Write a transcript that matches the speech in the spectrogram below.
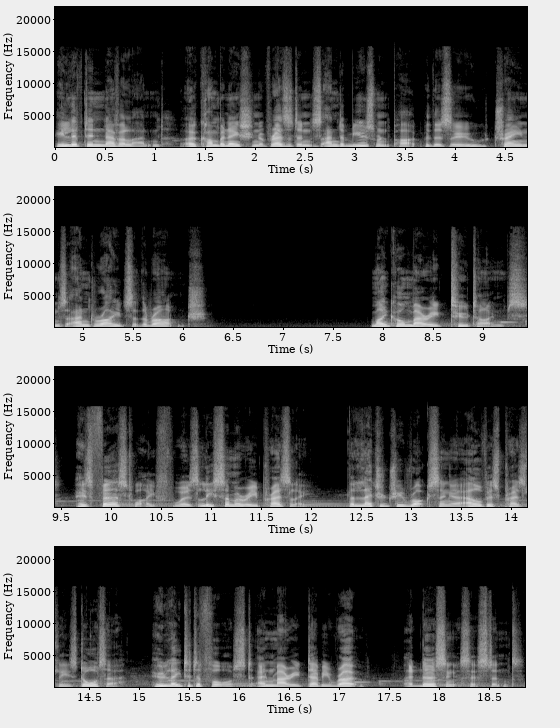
He lived in Neverland, a combination of residence and amusement park with a zoo, trains, and rides at the ranch. Michael married two times. His first wife was Lisa Marie Presley, the legendary rock singer Elvis Presley's daughter, who later divorced and married Debbie Rowe, a nursing assistant.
